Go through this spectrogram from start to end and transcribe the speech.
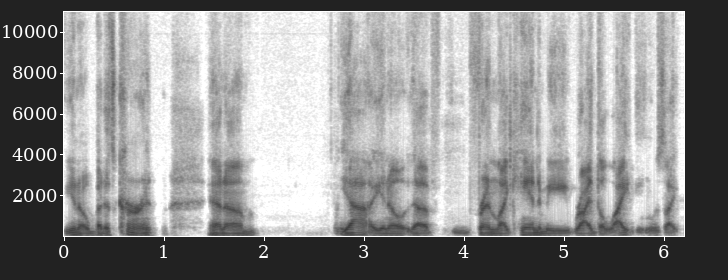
you know but it's current. And um yeah you know the friend like handed me ride the lightning was like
